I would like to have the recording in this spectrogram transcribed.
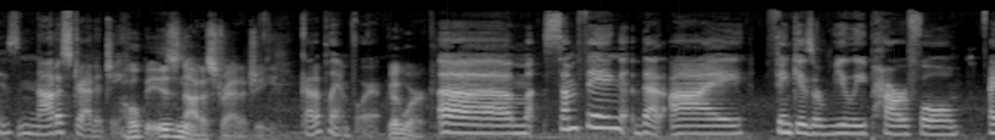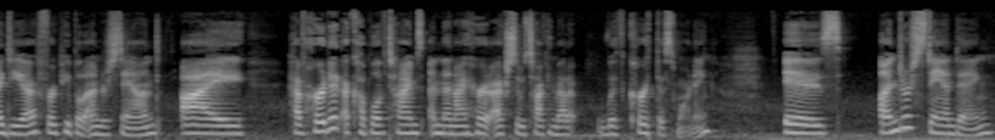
is not a strategy. Hope is not a strategy. Got a plan for it. Good work. Um, something that I think is a really powerful idea for people to understand. I have heard it a couple of times, and then I heard actually was talking about it with Curt this morning. Is understanding,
